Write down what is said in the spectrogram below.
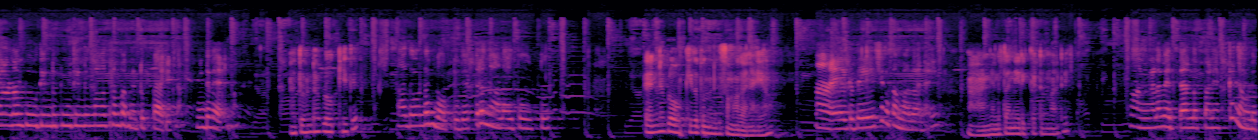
കാണാൻ പൂതിയുണ്ട് പൂതിയുണ്ട് മാത്രം പറഞ്ഞിട്ട് കാര്യമില്ല. ഇങ്ങോട്ട് വരണം. അതുകൊണ്ടാ ബ്ലോക്ക് ചെയ്ത്? അതുകൊണ്ടാ ബ്ലോക്ക് ചെയ്ത്. എത്ര നാളായി പോയിട്ട്? എന്നെ ബ്ലോക്ക് ചെയ്തപ്പോൾ നിനക്ക് സമാധാനമായോ ആ ഏകദേശം സമാധാനമായി അങ്ങനെ തന്നെ ഇരിക്കട്ടെ എന്നാൽ അങ്ങനെ വരുത്താനുള്ള പണിയൊക്കെ ഞാൻ ഇവിടെ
